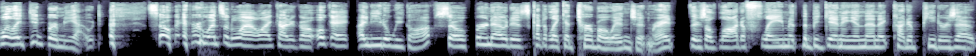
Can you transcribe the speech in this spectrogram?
Well, it did burn me out. so every once in a while, I kind of go, okay, I need a week off. So burnout is kind of like a turbo engine, right? There's a lot of flame at the beginning and then it kind of peters out.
